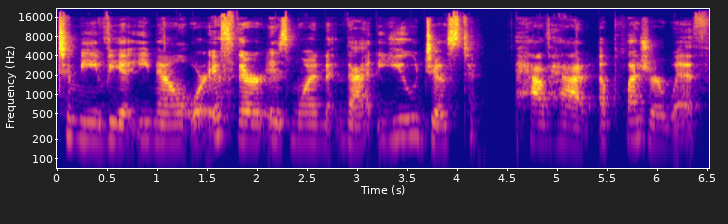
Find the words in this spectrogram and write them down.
to me via email or if there is one that you just have had a pleasure with.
